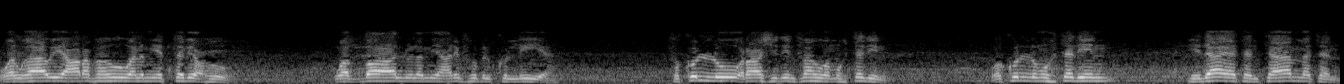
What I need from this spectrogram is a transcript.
والغاوي عرفه ولم يتبعه والضال لم يعرفه بالكلية. فكل راشد فهو مهتد وكل مهتد هداية تامة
